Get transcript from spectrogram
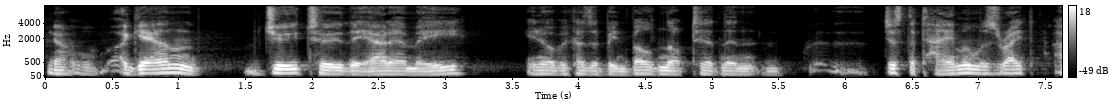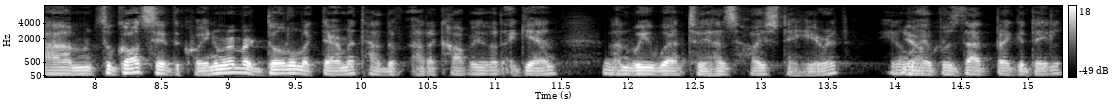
Yeah. Again, due to the NME, you know, because it'd been building up to it, and then just the timing was right. Um, so God Save the Queen. I remember Donald McDermott had the, had a copy of it again, yeah. and we went to his house to hear it. You know, yeah. it was that big a deal.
